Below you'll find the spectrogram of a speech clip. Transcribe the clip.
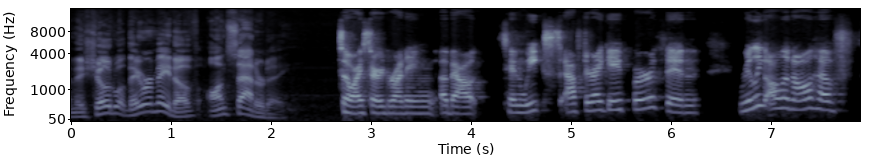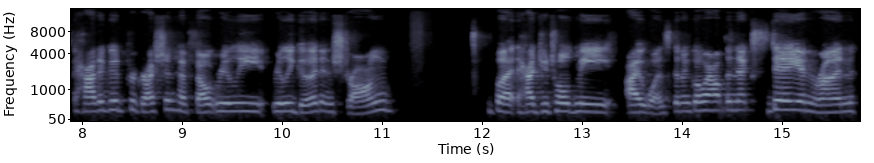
and they showed what they were made of on Saturday. So I started running about 10 weeks after I gave birth and really all in all have had a good progression, have felt really, really good and strong. But had you told me I was going to go out the next day and run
